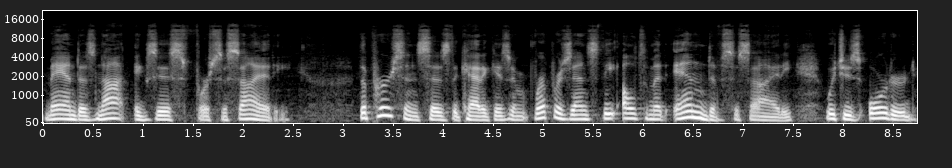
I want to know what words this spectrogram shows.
Man does not exist for society. The person, says the Catechism, represents the ultimate end of society, which is ordered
